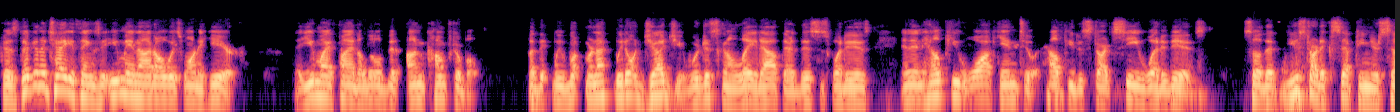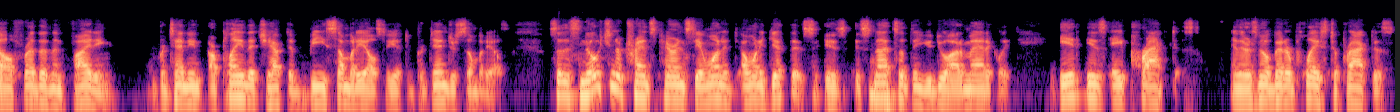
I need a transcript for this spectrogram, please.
Because they're going to tell you things that you may not always want to hear, that you might find a little bit uncomfortable. But we, we're not, we don't judge you. We're just going to lay it out there. This is what it is. And then help you walk into it, help you to start see what it is so that you start accepting yourself rather than fighting, pretending or playing that you have to be somebody else or you have to pretend you're somebody else. So this notion of transparency, I want to I want to get this is it's not something you do automatically. It is a practice, and there's no better place to practice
